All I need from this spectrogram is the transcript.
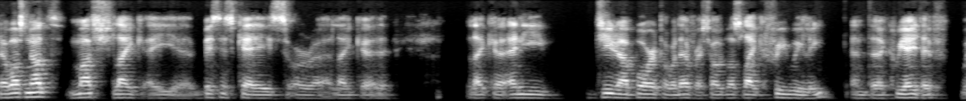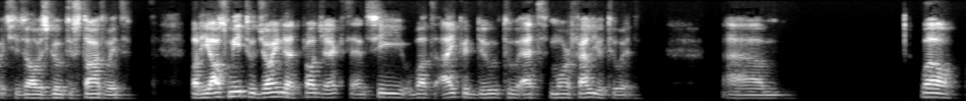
there was not much like a uh, business case or uh, like like a, any Jira board or whatever. So it was like freewheeling and uh, creative, which is always good to start with. But he asked me to join that project and see what I could do to add more value to it. Um, well,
